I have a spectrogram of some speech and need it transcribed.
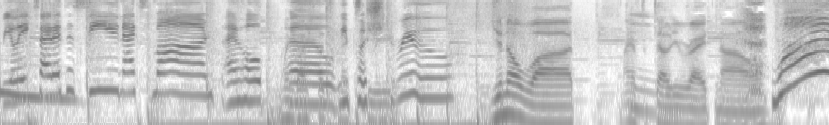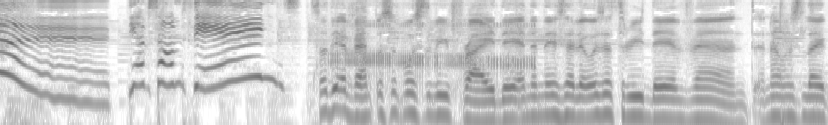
Really excited to see you next month. I hope Oh gosh, uh, we push week. through. You know what? I have to tell you right now. What? You have something? So the event was supposed to be Friday, and then they said it was a three-day event, and I was like,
